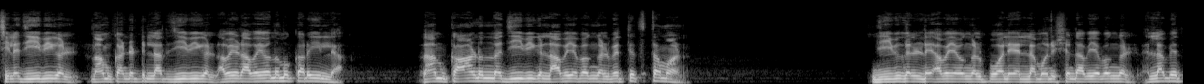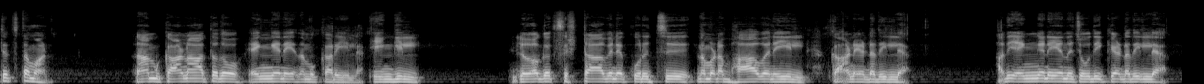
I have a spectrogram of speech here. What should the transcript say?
ചില ജീവികൾ നാം കണ്ടിട്ടില്ലാത്ത ജീവികൾ അവയുടെ അവയവം നമുക്കറിയില്ല. നാം കാണുന്ന ജീവികൾ അവയവങ്ങൾ വ്യത്യസ്തമാണ്. ജീവികളുടെ അവയവങ്ങൾ പോലെയല്ല മനുഷ്യന്റെ അവയവങ്ങൾ എല്ലാം വ്യത്യസ്തമാണ്. നാം കാണാത്തതോ എങ്ങനെ നമുക്കറിയില്ല. എങ്കിൽ ലോക സൃഷ്ടാവിനെ കുറിച്ച് നമ്മുടെ ഭാവനയിൽ കാണേണ്ടതില്ല. അത് എങ്ങനെയെന്ന് ചോദിക്കേണ്ടതില്ല.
